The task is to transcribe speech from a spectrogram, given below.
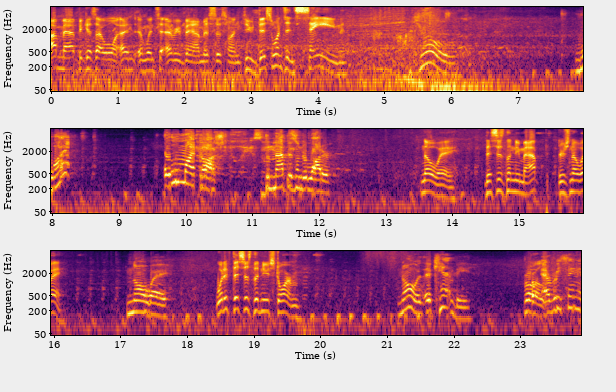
I'm mad because I went, I went to every van. I missed this one. Dude, this one's insane. Yo. What? Oh my gosh. The map is underwater. No way. This is the new map? There's no way. No way. What if this is the new storm? No, it, it can't be. Bro, Bro, everything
